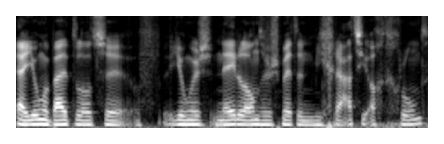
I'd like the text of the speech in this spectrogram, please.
ja, jonge buitenlandse of jongens, Nederlanders met een migratieachtergrond,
